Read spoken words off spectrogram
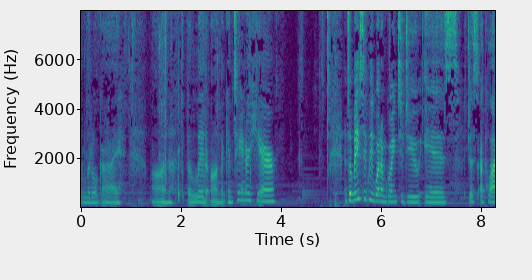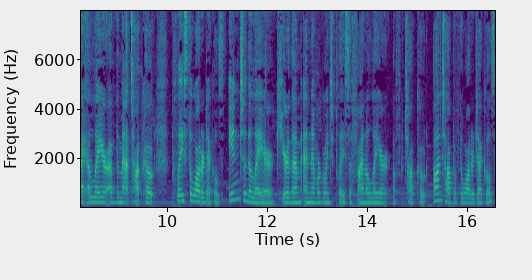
little guy on the lid on the container here. And so basically what I'm going to do is just apply a layer of the matte top coat, place the water decals into the layer, cure them, and then we're going to place a final layer of top coat on top of the water decals.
